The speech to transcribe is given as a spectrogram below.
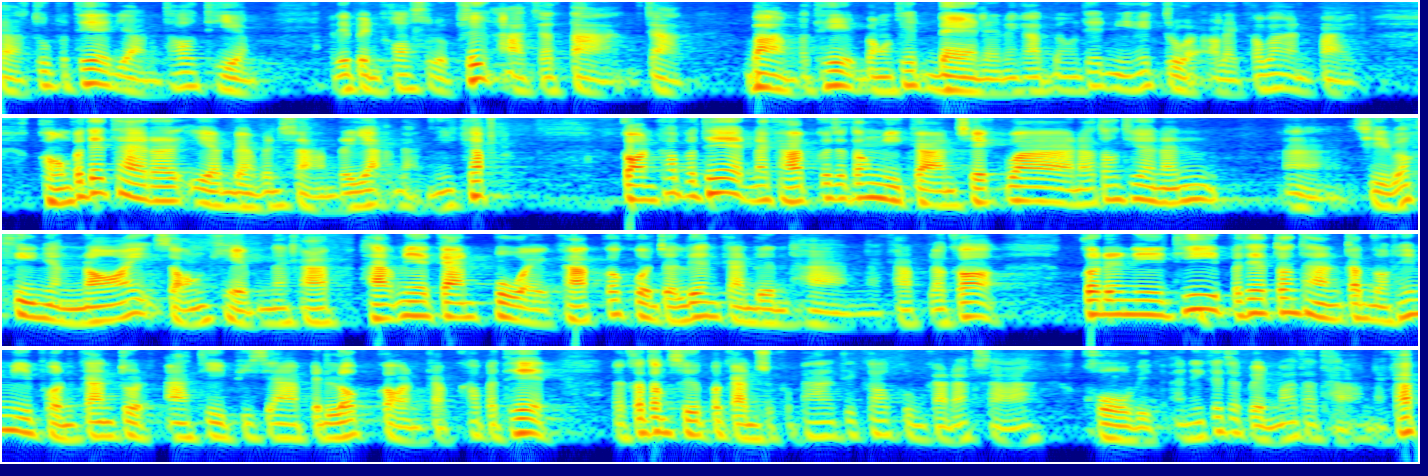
จากทุกประเทศอย่างเท่าเทียม อันนี้เป็นข้อสรุป ซึ่งอาจจะต่างจากบางประเทศบางประเทศแบนเลยนะครับบางประเทศมีให้ตรวจอะไรก็ว่ากันไป ของประเทศไทยรายละเอียดแบ่งเป็น 3 ระยะแบบนี้ครับก่อนเข้าประเทศนะครับก็จะต้องมีการเช็คว่านักท่องเที่ยวนั้นฉีดวัคซีนอย่างน้อย 2 เข็มนะครับหากมีอาการป่วยครับก็ควรจะเลื่อนการเดินทางนะครับแล้วก็ กรณีที่ประเทศต้นทางกำหนดให้มีผลการตรวจ RT-PCR เป็นลบก่อนกับเข้าประเทศ แล้วก็ต้องซื้อประกันสุขภาพที่ครอบคลุมการรักษาโควิด อันนี้ก็จะเป็นมาตรฐานนะครับ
